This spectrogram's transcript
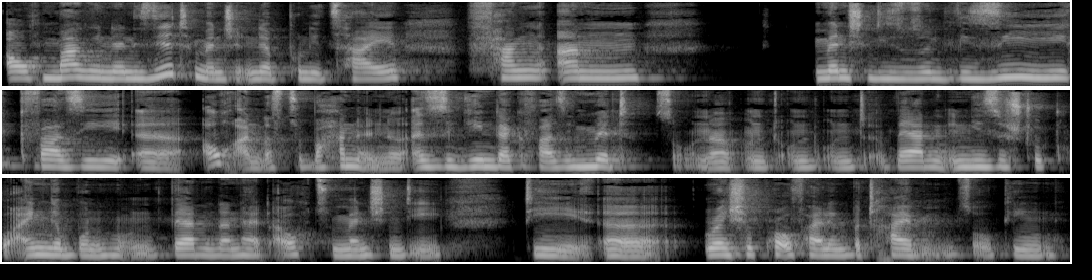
auch marginalisierte Menschen in der Polizei fangen an, Menschen, die so sind wie sie, quasi äh, auch anders zu behandeln. Ne? Also sie gehen da quasi mit so ne und und und werden in diese Struktur eingebunden und werden dann halt auch zu Menschen, die die äh, Racial Profiling betreiben, so gegen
